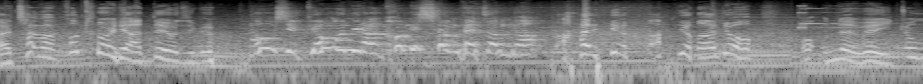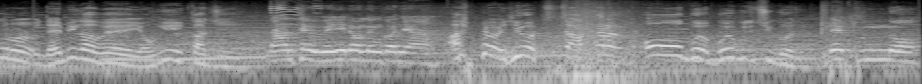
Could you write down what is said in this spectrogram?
아 차가 컨트롤이 안 돼요 지금. 너 혹시 병원이랑 커미션 맺었나? 아니요 아니요 아니요. 어 근데 왜 이쪽으로 내비가 왜 여기까지? 나한테 왜 이러는 거냐 아니요 이거 진짜 아까랑 어 뭐야 뭐에 부딪힌 거지? 내 분노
